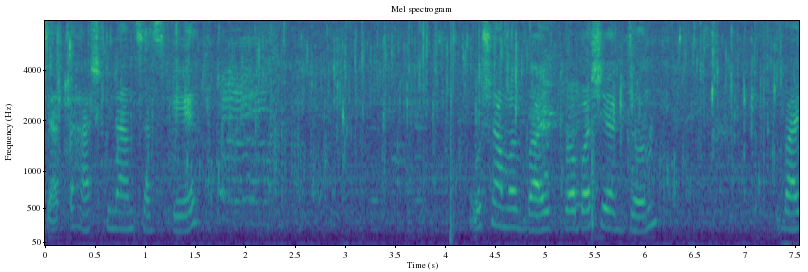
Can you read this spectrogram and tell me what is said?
চারটা হাঁস কিনে আনছে আজকে। অবশ্য আমার ভাই প্রবাসী একজন। ভাই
